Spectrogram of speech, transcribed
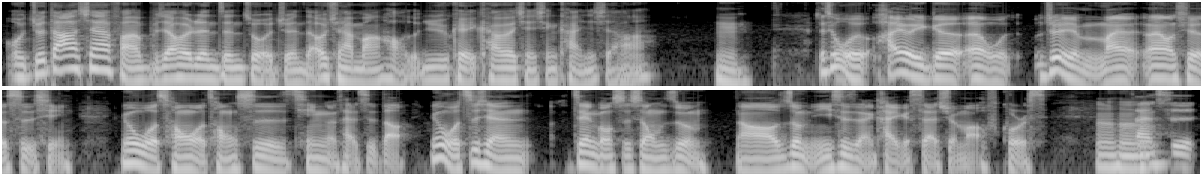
我觉得大家现在反而比较会认真做 agenda，而且还蛮好的，就是可以开会前先看一下。嗯，就是我还有一个呃，我我觉得也蛮蛮有趣的事情，因为我从我同事听了才知道，因为我之前这间公司是用 Zoom，然后 Zoom 一次只能开一个 session 嘛，of course，嗯哼，但是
